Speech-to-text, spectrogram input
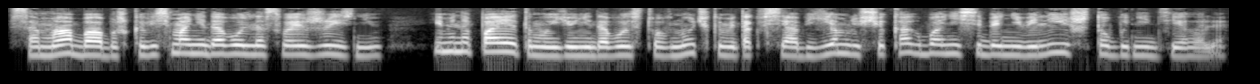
Сама бабушка весьма недовольна своей жизнью, именно поэтому ее недовольство внучками так всеобъемлюще, как бы они себя ни вели и что бы ни делали.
